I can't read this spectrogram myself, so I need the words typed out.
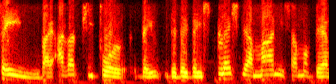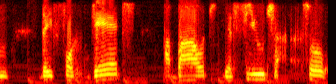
fame by other people. They they, they splash their money. Some of them they forget about the future. So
